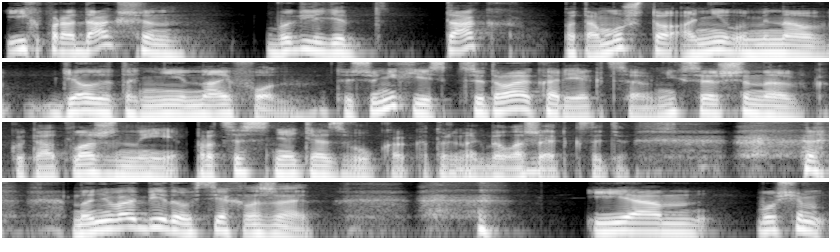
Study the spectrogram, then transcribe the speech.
их продакшн выглядит так, потому что они именно делают это не на iPhone. То есть у них есть цветовая коррекция, у них совершенно какой-то отлаженный процесс снятия звука, который иногда лажает, кстати. Но не в обиду, у всех лажает. И, в общем,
